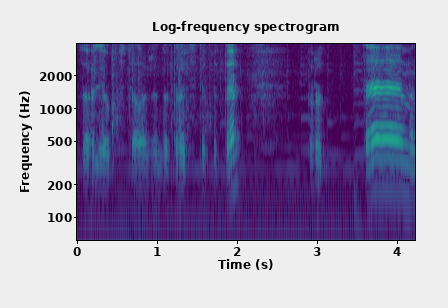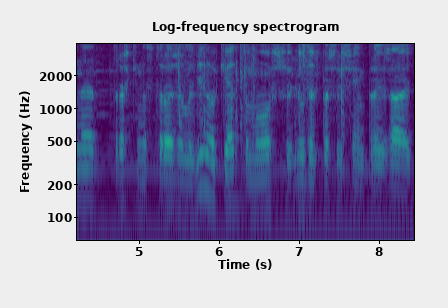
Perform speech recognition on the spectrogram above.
взагалі опустили вже до 35. Проте мене трошки насторожили відгуки, тому що люди пишуть, що їм приїжджають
